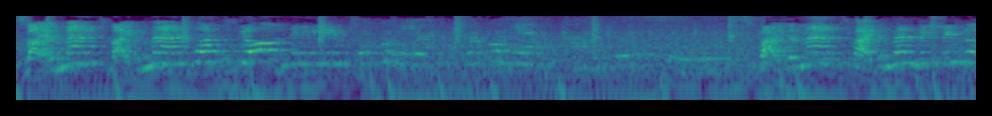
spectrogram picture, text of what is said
Spider-Man, Spider-Man, what's your name? Spider-Man, Spider-Man, which finger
